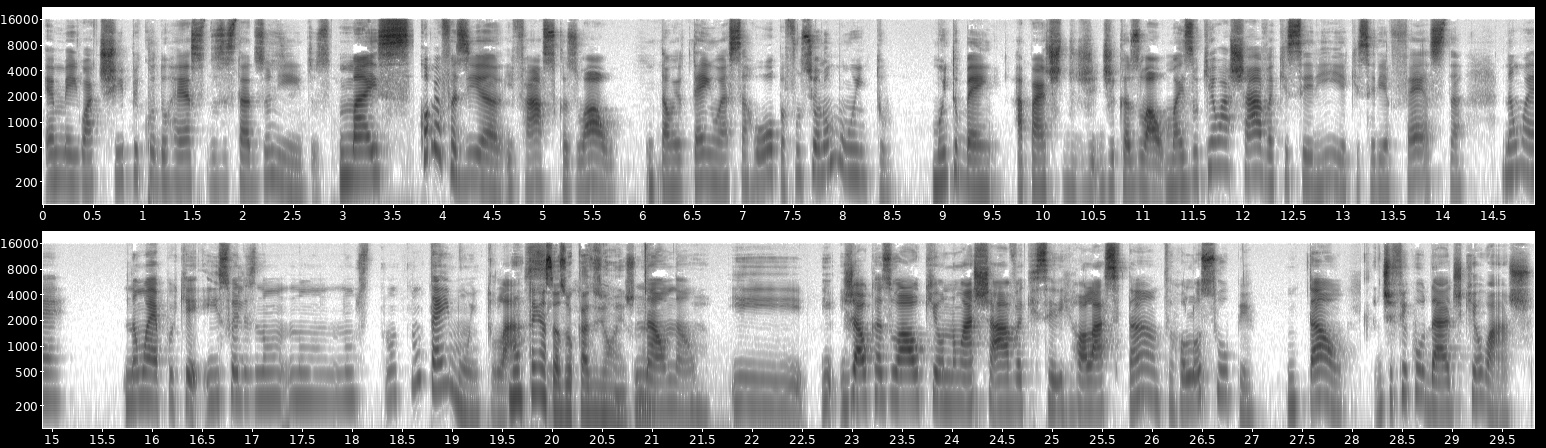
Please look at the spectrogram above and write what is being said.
é meio atípico do resto dos Estados Unidos. Mas, como eu fazia e faço casual, então eu tenho essa roupa, funcionou muito. Muito bem a parte de, de casual. Mas o que eu achava que seria, que seria festa, não é. Não é, porque isso eles não, não, não, não, não tem muito lá. Não tem assim. essas ocasiões, né? Não, não. E, e já o casual que eu não achava que seria rolasse tanto, rolou super. Então, dificuldade que eu acho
